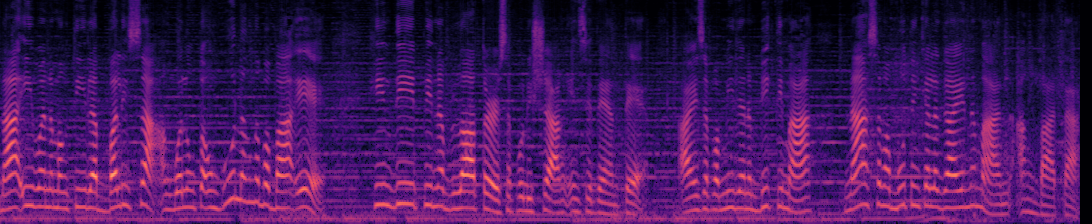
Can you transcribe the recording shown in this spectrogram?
Naiwan namang tila balisa ang walong taong gulang na babae. Hindi pinablotter sa pulisya ang insidente. Ayon sa pamilya ng biktima, nasa mabuting kalagayan naman ang bata.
